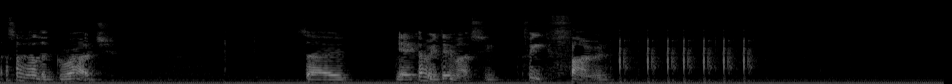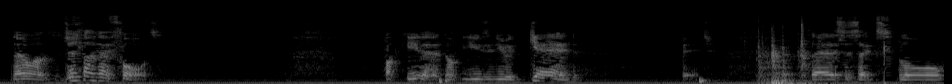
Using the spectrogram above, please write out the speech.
That's like the grudge. So, yeah, you can't really do much. You, I think you can phone. No answer, just like I thought. Fuck you then, not using you again, bitch. So let's just explore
